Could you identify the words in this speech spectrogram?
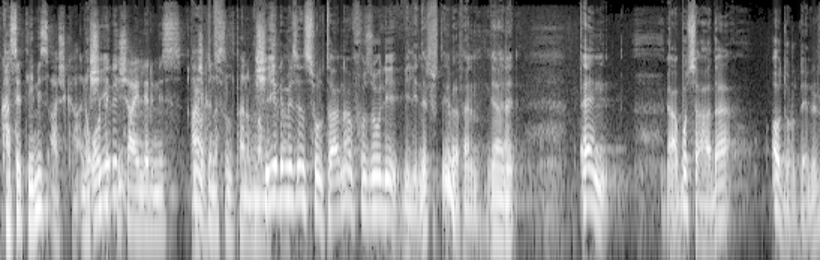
kastettiğimiz aşkı. Hani oradaki Şiirin- şairlerimiz aşkı Evet. nasıl tanımlamışlar? Şiirimizin sultanı Fuzuli bilinir değil mi efendim? Yani en ya bu sahada odur denir.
